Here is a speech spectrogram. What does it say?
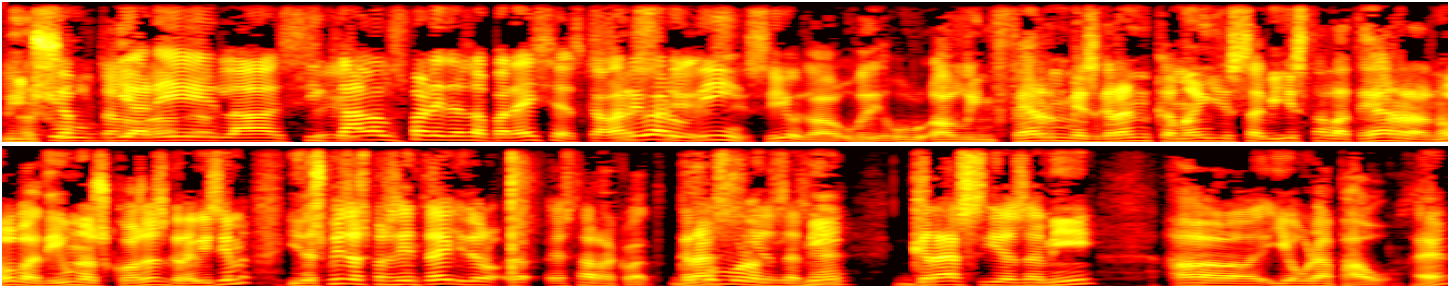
l'insulta... enviaré, la... si sí. cal els faré desaparèixer, que va sí, arribar sí, a dir. Sí, sí, l'infern més gran que mai s'ha vist a la Terra, no? Va dir unes coses gravíssimes, i després es presenta ell i diu, eh, està arreglat. Gràcies amics, a mi, eh? gràcies a mi, uh, hi haurà pau. Eh?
